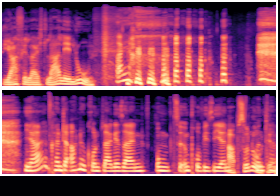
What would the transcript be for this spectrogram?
Ja, vielleicht Lalelu. Ah ja. Ja, könnte auch eine Grundlage sein, um zu improvisieren. Absolut. Ja.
